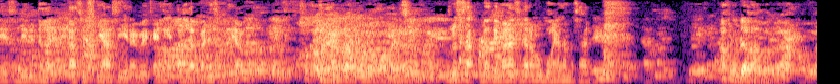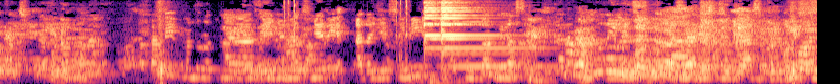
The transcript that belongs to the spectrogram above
ini sendiri dengan kasusnya si Rebecca ini tanggapannya seperti apa? Kalau itu aku udah komen sih. Terus bagaimana sekarang hubungannya sama Sadri? Aku udah lama gak komen sih. Udah Tapi menurutnya si Junior sendiri adanya sini cukup mengganggu nggak sih? Karena rilis series juga seperti polisi.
